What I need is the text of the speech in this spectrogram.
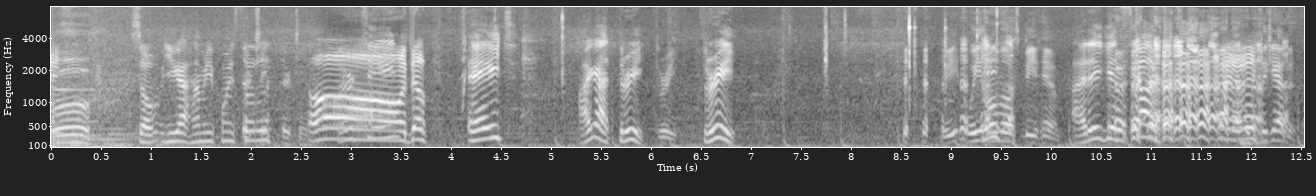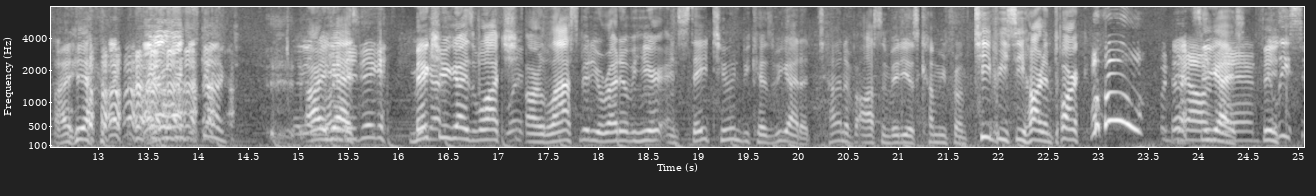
nice. Ooh. So you got how many points total? 13. 13. Oh, oh the Eight. I got three. Three. Three. We, we almost beat him. I didn't get skunked. Together. I, yeah, I got skunked. All right, guys. Make sure you guys watch our last video right over here and stay tuned because we got a ton of awesome videos coming from TPC Harding Park. Woohoo! See you guys. Man. Peace.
